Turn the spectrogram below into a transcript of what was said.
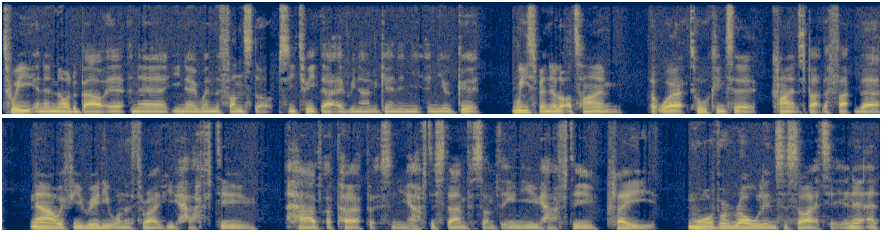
tweet and a nod about it, and uh, you know when the fun stops, you tweet that every now and again, and, and you're good. We spend a lot of time at work talking to clients about the fact that now, if you really want to thrive, you have to have a purpose and you have to stand for something and you have to play more of a role in society. And, and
